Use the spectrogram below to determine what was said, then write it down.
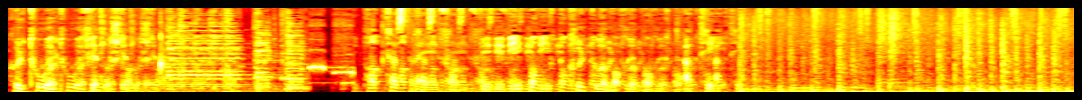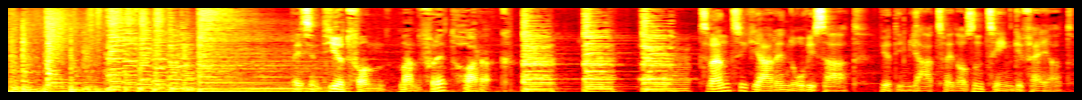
Kultur, Kultur Viertelstunde. Die Podcast-Reihe von www.kulturwoche.at. Präsentiert von Manfred Horak. 20 Jahre Novi wird im Jahr 2010 gefeiert.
